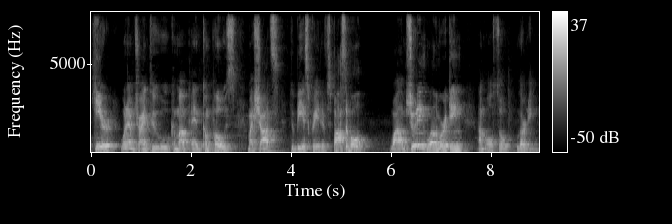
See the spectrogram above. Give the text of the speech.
here when I'm trying to come up and compose my shots to be as creative as possible. While I'm shooting, while I'm working, I'm also learning.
